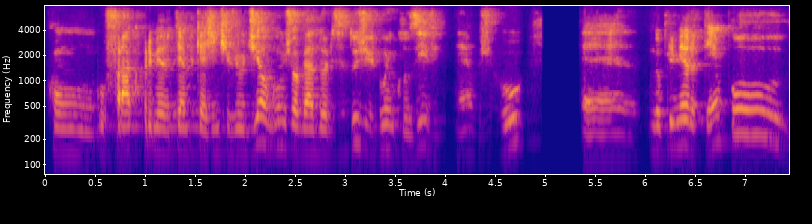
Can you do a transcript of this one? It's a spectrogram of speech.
com o fraco primeiro tempo que a gente viu de alguns jogadores, e do Giroud, inclusive? Né, o Giroud, é, no primeiro tempo,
